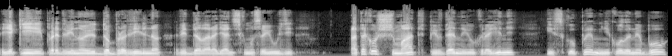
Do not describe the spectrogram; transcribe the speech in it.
які перед війною добровільно віддала Радянському Союзі, а також шмат Південної України і скупим ніколи не був,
